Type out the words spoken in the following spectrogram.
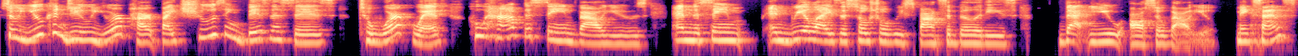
So, you can do your part by choosing businesses to work with who have the same values and the same and realize the social responsibilities that you also value. Make sense?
